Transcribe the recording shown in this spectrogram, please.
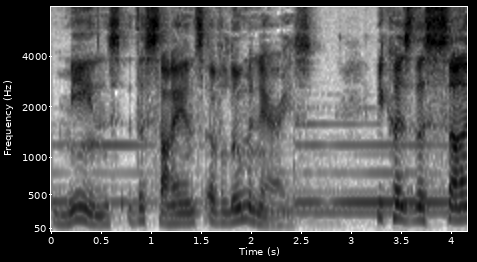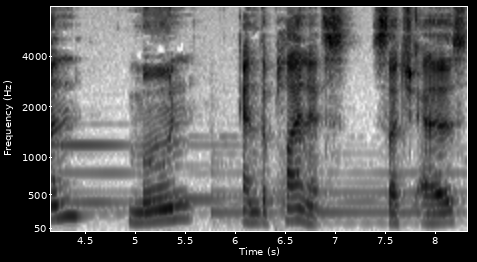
means the science of luminaries, because the sun, moon, and the planets, such as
